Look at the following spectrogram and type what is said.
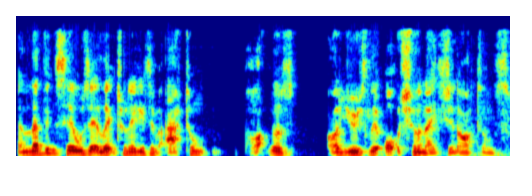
In living cells, the electronegative atom partners are usually oxygen nitrogen atoms.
